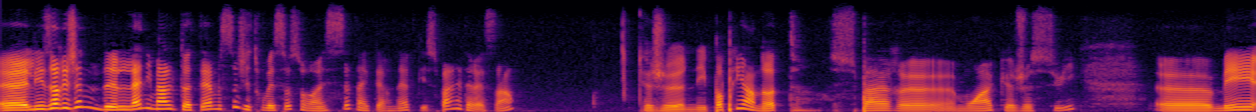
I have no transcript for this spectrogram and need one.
Euh, les origines de l'animal totem, ça, j'ai trouvé ça sur un site internet qui est super intéressant, que je n'ai pas pris en note. Super euh, moi que je suis. mais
